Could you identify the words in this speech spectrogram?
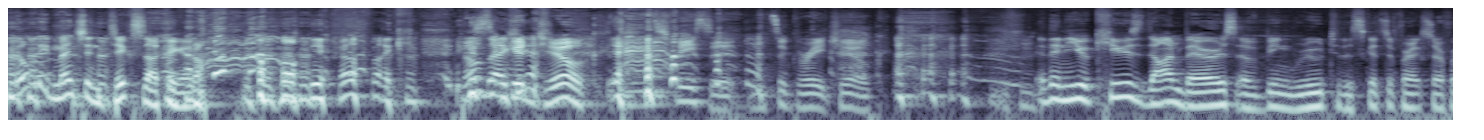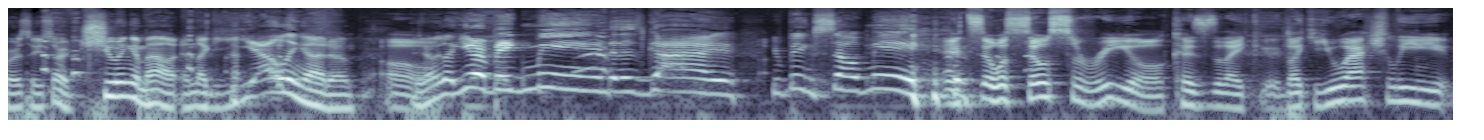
nobody mentioned dick sucking at all. you know, like That was a good joke. Let's face it, it's a great joke. And then you accused Don Barris of being rude to the schizophrenic surfer, so you started chewing him out and like yelling at him. Oh. You know, like you're being mean to this guy. You're being so mean. It's it was so surreal because like like you actually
